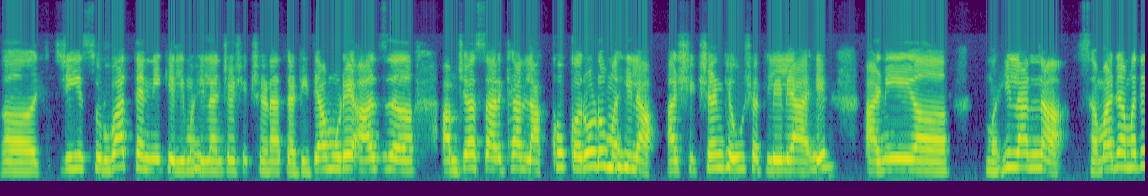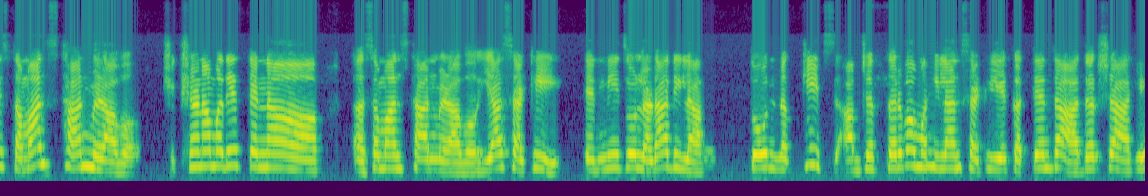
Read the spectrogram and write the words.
जी सुरुवात त्यांनी केली महिलांच्या शिक्षणासाठी त्यामुळे आज आमच्या आमच्यासारख्या लाखो करोडो महिला आज शिक्षण घेऊ शकलेल्या आहेत. आणि महिलांना समाजामध्ये समान स्थान मिळावं शिक्षणामध्ये त्यांना समान स्थान मिळावं यासाठी त्यांनी जो लढा दिला तो नक्कीच आमच्या सर्व महिलांसाठी एक अत्यंत आदर्श आहे.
